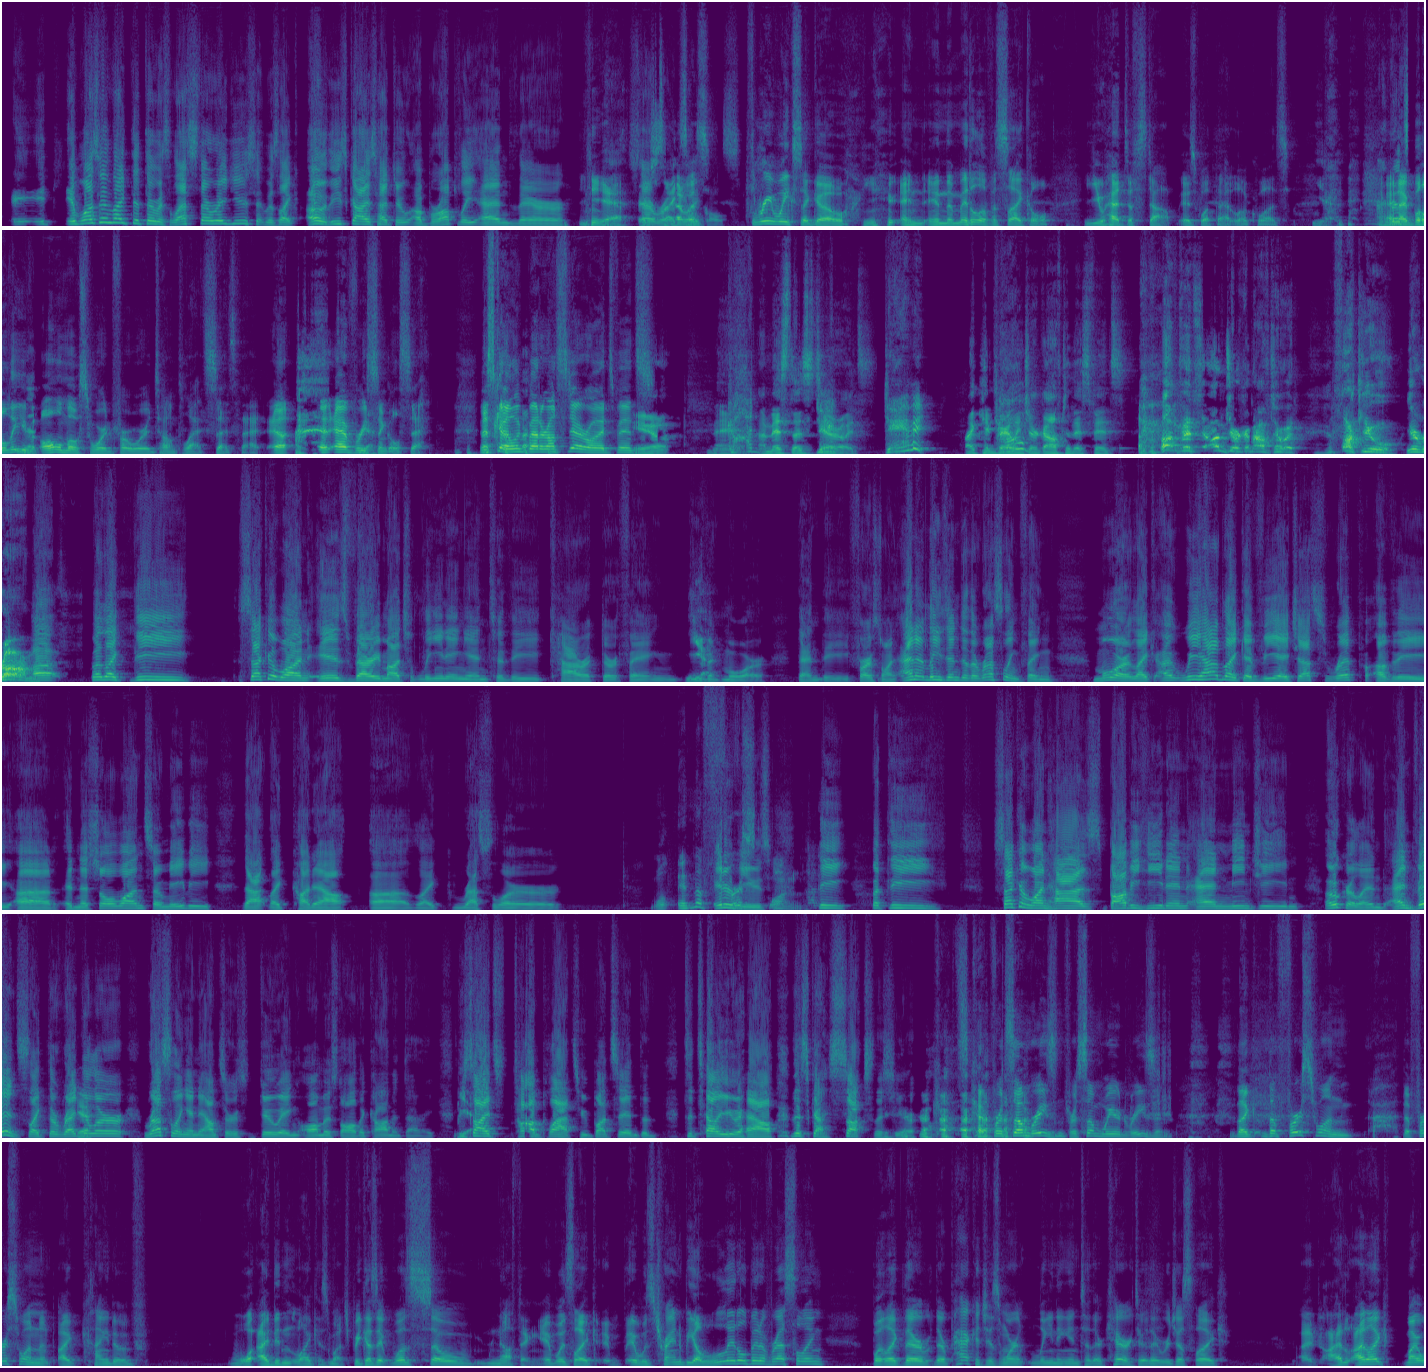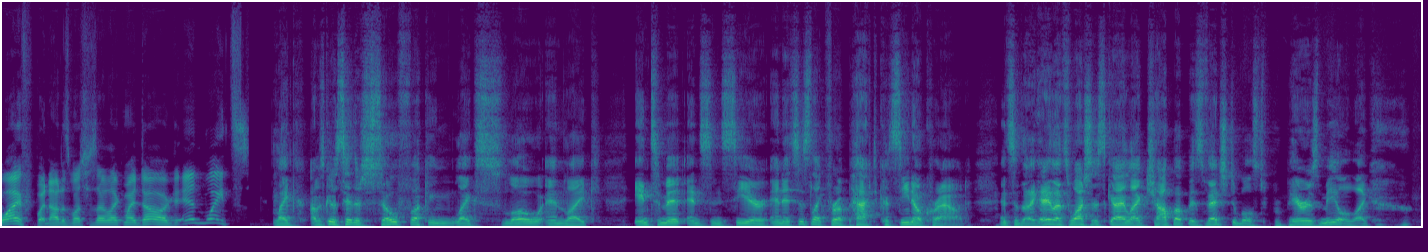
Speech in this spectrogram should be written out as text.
it it wasn't like that there was less steroid use. It was like, oh, these guys had to abruptly end their Yeah, steroid cycles. three weeks ago, and in the middle of a cycle, you had to stop. Is what that look was, Yeah. and I believe that- almost word for word, Tom Platz says that uh, at every Yeah. single set. This guy looked better on steroids, Vince. Yeah. Man, God I miss those steroids. Damn it! I can barely Tom- jerk off to this, Vince. I'm Vince. I'm jerking off to it. Fuck you. You're wrong. Uh, but like the second one is very much leaning into the character thing Yeah. even more than the first one, and it leads into the wrestling thing more. Like uh, we had like a VHS rip of the uh, initial one, so maybe that like cut out uh like wrestler Well, in the Interviews. first one, the but the second one has Bobby Heenan and Mean Gene Okerlund and Vince, like the regular wrestling announcers, doing almost all the commentary. Besides Tom Platz, who butts in to, to tell you how this guy sucks this year. for some reason, for some weird reason, like the first one, the first one, I kind of what I didn't like as much because it was so nothing. It was like it, it was trying to be a little bit of wrestling, but like their their packages weren't leaning into their character. They were just like, I I, I like my wife, but not as much as I like my dog and whites. like I was gonna say they're so fucking like slow and like intimate and sincere, and it's just like for a packed casino crowd. And so they're like, hey, let's watch this guy like chop up his vegetables to prepare his meal. Like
